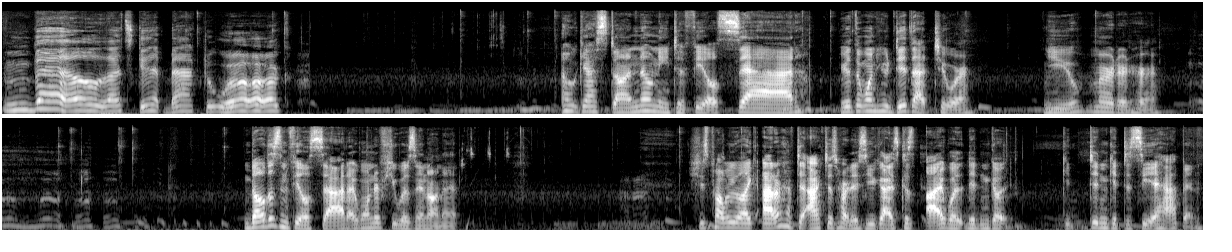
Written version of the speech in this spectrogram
Belle, let's get back to work. Oh, Gaston, no need to feel sad. You're the one who did that to her. You murdered her. Belle doesn't feel sad. I wonder if she was in on it. She's probably like, I don't have to act as hard as you guys because I w didn't go, didn't get to see it happen.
